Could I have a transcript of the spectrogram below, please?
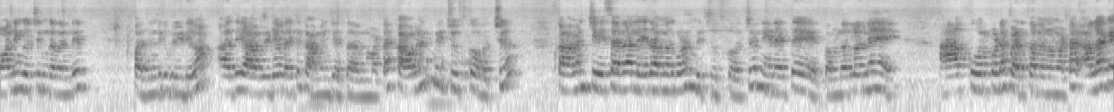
మార్నింగ్ వచ్చింది కదండి పదింటికి వీడియో. అది ఆ వీడియోలో అయితే కామెంట్ చేశారు అనమాట కావాలంటే మీరు చూసుకోవచ్చు. కామెంట్ చేశారా లేదా అన్నది కూడా మీరు చూసుకోవచ్చు. నేనైతే తొందరలోనే ఆ కూర కూడా పెడతాను అనమాట అలాగే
